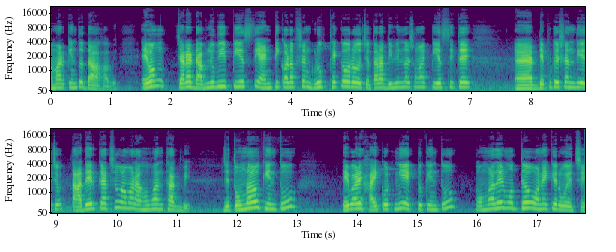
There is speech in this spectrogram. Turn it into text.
আমার কিন্তু দেওয়া হবে। এবং যারা WB PSC anti corruption group থেকেও রয়েছে, তারা বিভিন্ন সময় পিএসসিতে ডেপুটেশন দিয়েছ, তাদের কাছেও আমার আহ্বান থাকবে যে তোমরাও কিন্তু এবারে হাইকোর্ট নিয়ে একটু কিন্তু তোমাদের মধ্যেও অনেকে রয়েছে,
